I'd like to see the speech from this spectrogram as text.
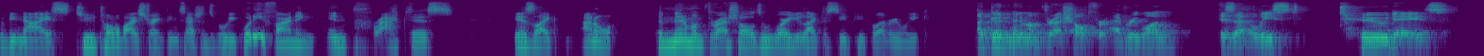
would be nice. Two total body strengthening sessions per week. What are you finding in practice is like, I don't, the minimum thresholds and where you like to see people every week? A good minimum threshold for everyone is at least two days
